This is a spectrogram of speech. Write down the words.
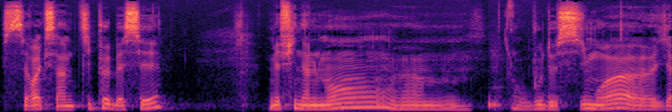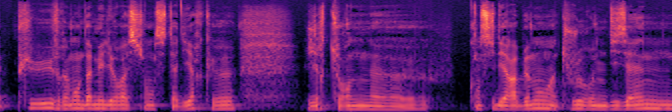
C'est vrai que ça a un petit peu baissé. Mais finalement, euh, au bout de six mois, euh, il n'y a plus vraiment d'amélioration. C'est-à-dire que j'y retourne euh, considérablement, hein, toujours une dizaine,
